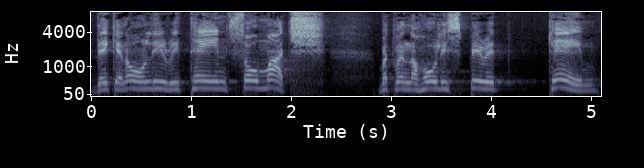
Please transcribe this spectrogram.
they can only retain so much but when the Holy Spirit came,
